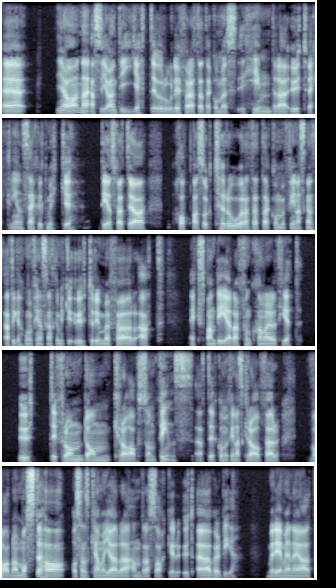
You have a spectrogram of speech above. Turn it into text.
Eh, ja, nej, alltså jag är inte jätteorolig för att detta kommer hindra utvecklingen särskilt mycket. Dels för att jag hoppas och tror att, detta kommer finnas, att det kommer finnas ganska mycket utrymme för att expandera funktionalitet utifrån de krav som finns. Att det kommer finnas krav för vad man måste ha och sen kan man göra andra saker utöver det. Med det menar jag att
